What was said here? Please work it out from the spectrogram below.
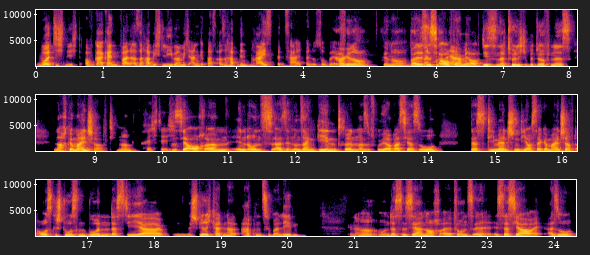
wollte ich nicht, auf gar keinen Fall. Also habe ich lieber mich angepasst. Also habe den mhm. Preis bezahlt, wenn du so willst. Ja, genau, genau. Weil es ist ja auch, wir haben ja auch dieses natürliche Bedürfnis nach Gemeinschaft. Ne? Richtig. Das ist ja auch ähm, in uns, also in unseren Genen drin. Also früher war es ja so, dass die Menschen, die aus der Gemeinschaft ausgestoßen wurden, dass die ja Schwierigkeiten hatten zu überleben. Genau. Ja, und das ist ja noch, äh, für uns äh, ist das ja also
